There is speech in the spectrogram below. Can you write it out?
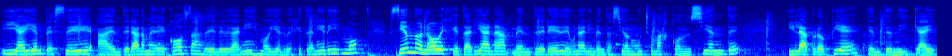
y ahí empecé a enterarme de cosas del veganismo y el vegetarianismo. Siendo no vegetariana, me enteré de una alimentación mucho más consciente y la apropié, entendí que hay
